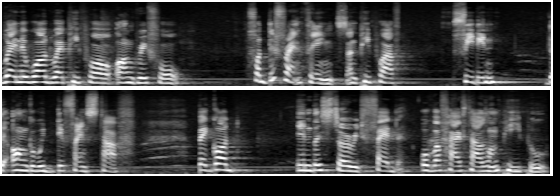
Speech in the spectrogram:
We're in a world where people are hungry for, for different things, and people are feeding the hunger with different stuff. But God, in this story, fed over 5,000 people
